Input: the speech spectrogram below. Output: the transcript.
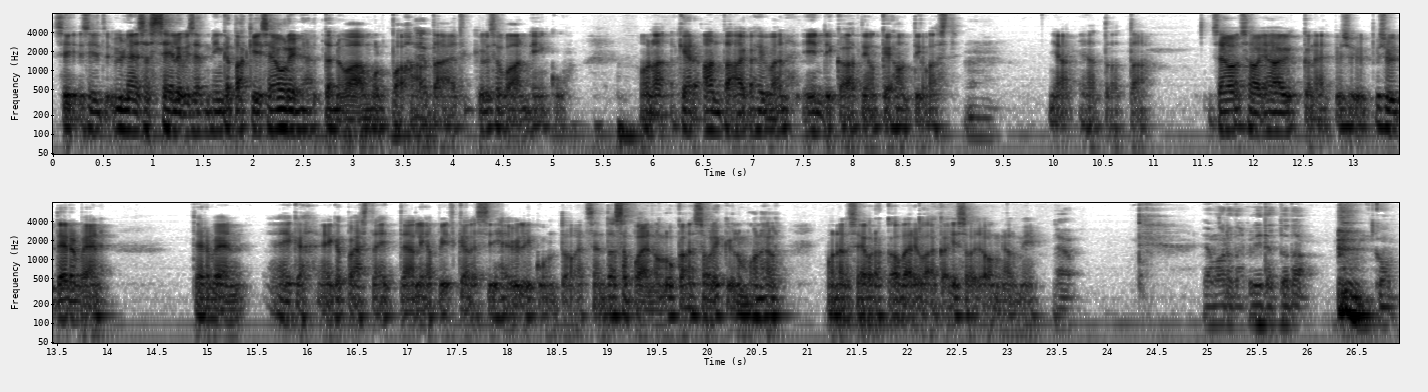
si, siitä yleensä selvisi, että minkä takia se oli näyttänyt aamulla pahalta. Että kyllä se vaan niin kuin on, antaa aika hyvän indikaation kehon tilasta. Mm. Ja, ja tota, se, on, se on ihan ykkönen, että pysyy, pysyy terveen, terveen eikä, eikä päästä itseään liian pitkälle siihen ylikuntoon. Et sen tasapainolun kanssa oli kyllä monella, monella seurakaverilla aika isoja ongelmia. Joo. Ja mä odotan kyllä itse tuota, kun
